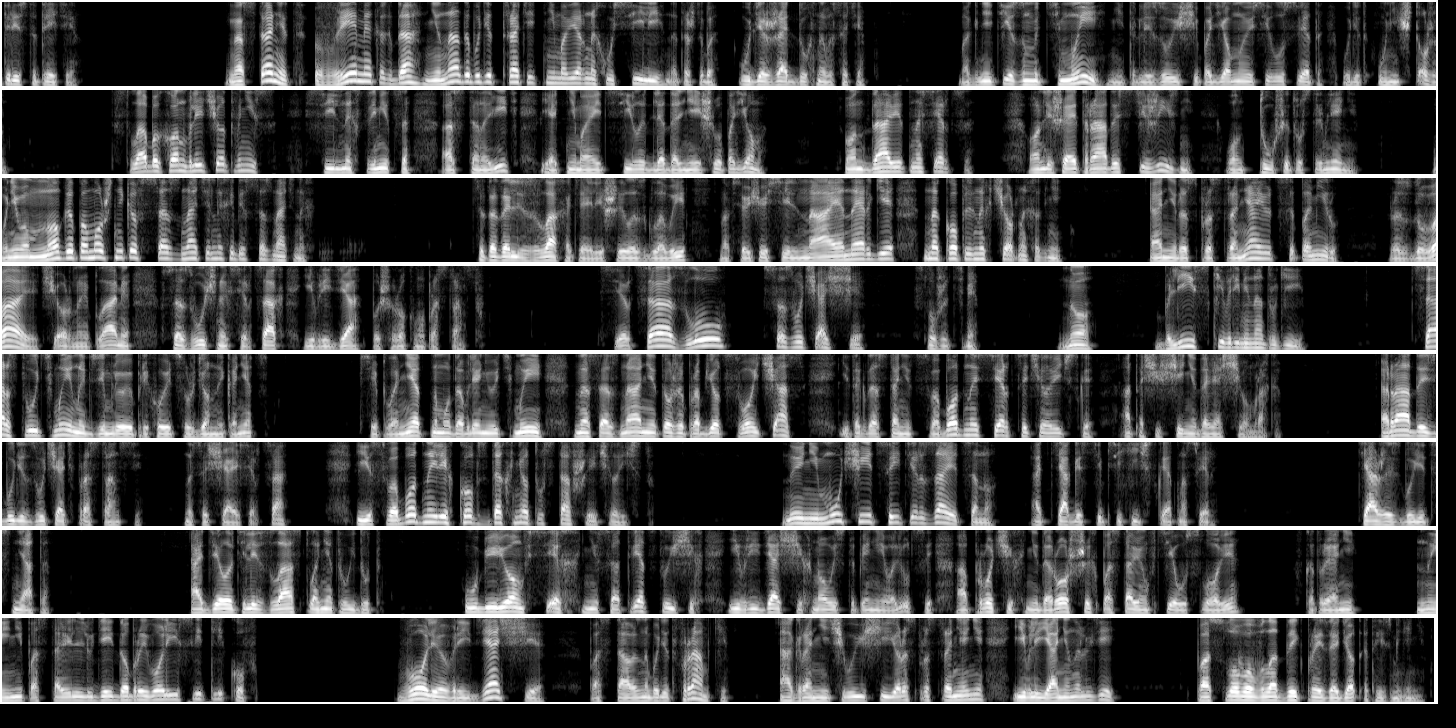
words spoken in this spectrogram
403. Настанет время, когда не надо будет тратить неимоверных усилий на то, чтобы удержать дух на высоте. Магнетизм тьмы, нейтрализующий подъемную силу света, будет уничтожен. Слабых он влечет вниз, сильных стремится остановить и отнимает силы для дальнейшего подъема. Он давит на сердце, он лишает радости жизни, он тушит устремление. У него много помощников сознательных и бессознательных. Цитадель зла, хотя и лишилась главы, но все еще сильна энергия накопленных черных огней. Они распространяются по миру, раздувая черное пламя в созвучных сердцах и вредя по широкому пространству. Сердца злу созвучащие служат тьме. Но близкие времена другие. Царству тьмы над землею приходит сужденный конец. Всепланетному давлению тьмы на сознание тоже пробьет свой час, и тогда станет свободно сердце человеческое от ощущения давящего мрака. Радость будет звучать в пространстве, насыщая сердца, и свободно и легко вздохнет уставшее человечество. Ныне мучается и терзается оно от тягости психической атмосферы. Тяжесть будет снята, а делатели зла с планеты уйдут уберем всех несоответствующих и вредящих новой ступени эволюции, а прочих недоросших поставим в те условия, в которые они ныне поставили людей доброй воли и светляков. Воля вредящая поставлена будет в рамки, ограничивающие ее распространение и влияние на людей. По слову владык произойдет это изменение.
